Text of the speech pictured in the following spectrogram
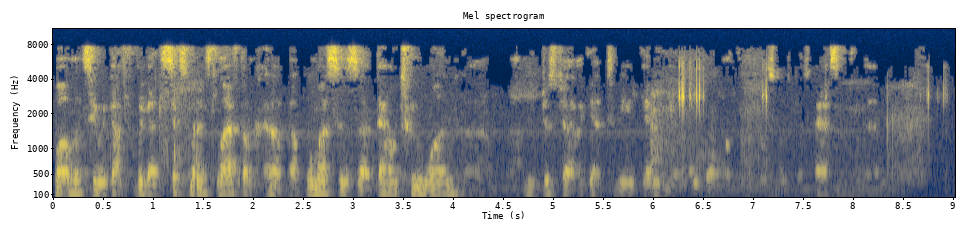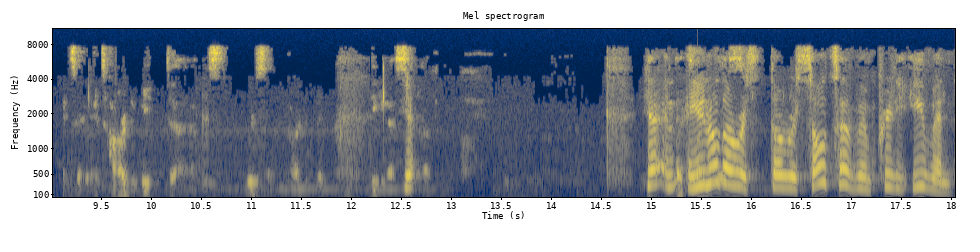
Well, let's see. We got we got six minutes left. Uh, uh, Pumas is uh, down two one. Uh, I mean, just uh, again to me, getting the goal was, was, massive. It's it's hard to beat. Uh, recently, hard to beat Tigres. Yeah. Yeah, and, and you like know the res- the results have been pretty even.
